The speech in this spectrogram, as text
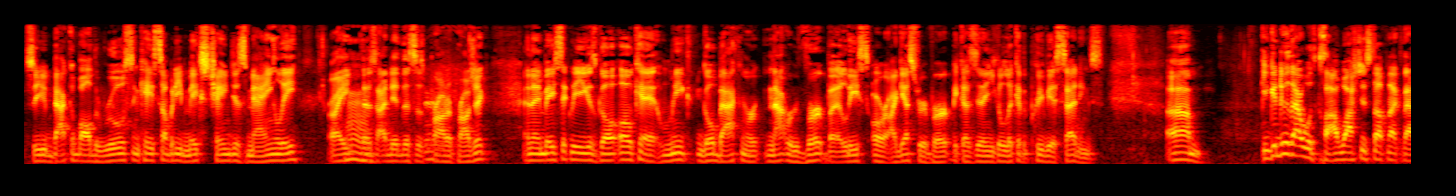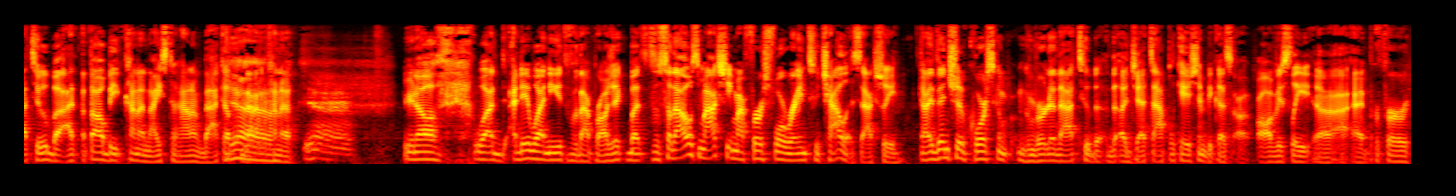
So you back up all the rules in case somebody makes changes manually, right? Mm. This, I did this as part of the project. And then basically you just go, okay, let me go back and re- not revert, but at least, or I guess revert because then you can look at the previous settings. Um, you can do that with CloudWatch and stuff like that too, but I, I thought it'd be kind of nice to kind of backup yeah. kind of, yeah. you know, what well, I did what I needed for that project. But so, so, that was actually my first foray into Chalice. Actually, I eventually, of course, com- converted that to the, the Jets application because uh, obviously uh, I, I prefer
